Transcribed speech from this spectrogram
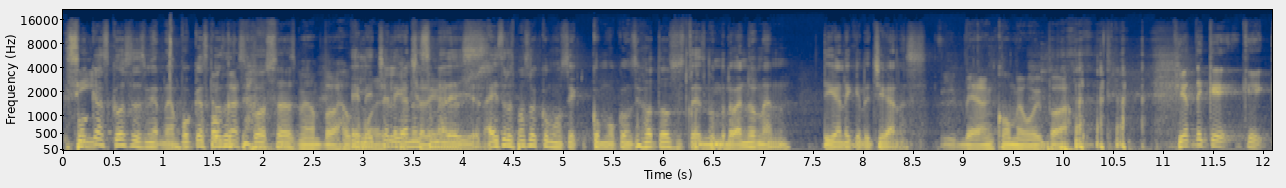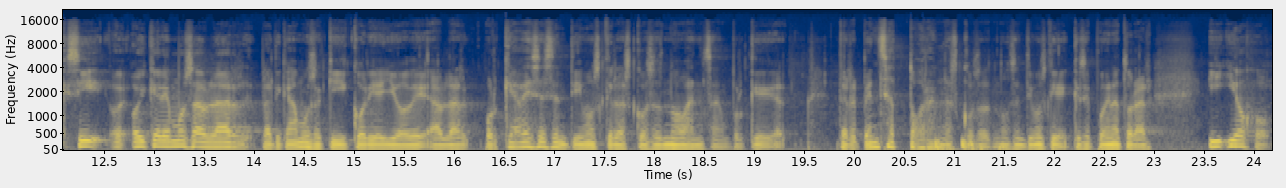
sí. Pocas cosas, mi Hernán, pocas, pocas cosas. me dan para abajo. El échale ganas es una de ellas. Ahí se los paso como, como consejo a todos ustedes cuando le van a Hernán. Díganle que le eche ganas. Y vean cómo me voy para abajo. Fíjate que, que, sí, hoy, queremos hablar, platicamos aquí Coria y yo, de hablar por qué a veces sentimos que las cosas no avanzan, porque de repente se atoran las cosas, ¿no? Sentimos que, que se pueden atorar. Y, y ojo,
